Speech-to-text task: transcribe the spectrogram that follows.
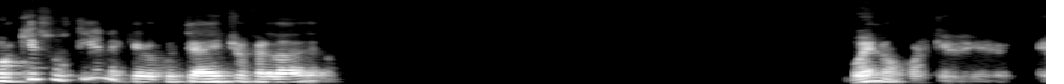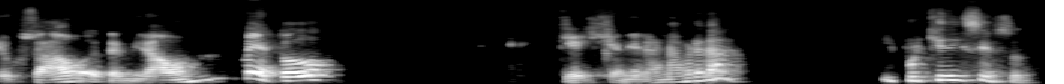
¿Por qué sostiene que lo que usted ha hecho es verdadero? Bueno, porque he usado determinados métodos que generan la verdad. ¿Y por qué dice eso?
